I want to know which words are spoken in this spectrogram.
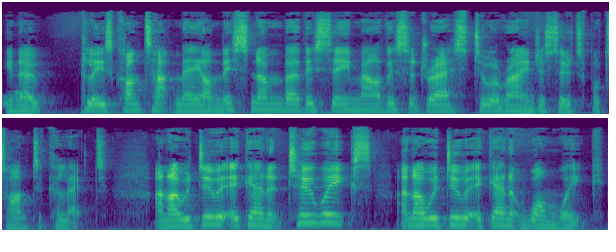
You know, please contact me on this number, this email, this address to arrange a suitable time to collect. And I would do it again at two weeks and I would do it again at one week.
